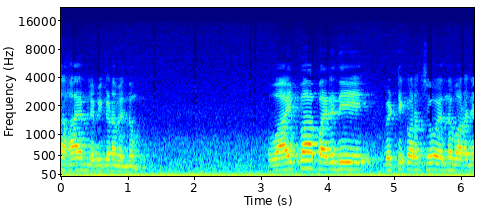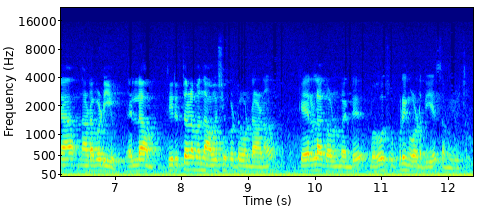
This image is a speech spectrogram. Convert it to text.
സഹായം ലഭിക്കണമെന്നും വായ്പാ പരിധി വെട്ടിക്കുറച്ചു എന്ന് പറഞ്ഞ നടപടിയും എല്ലാം തിരുത്തണമെന്ന് ആവശ്യപ്പെട്ടുകൊണ്ടാണ് കേരള ഗവൺമെന്റ് ബഹു സുപ്രീം കോടതിയെ സമീപിച്ചത്.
